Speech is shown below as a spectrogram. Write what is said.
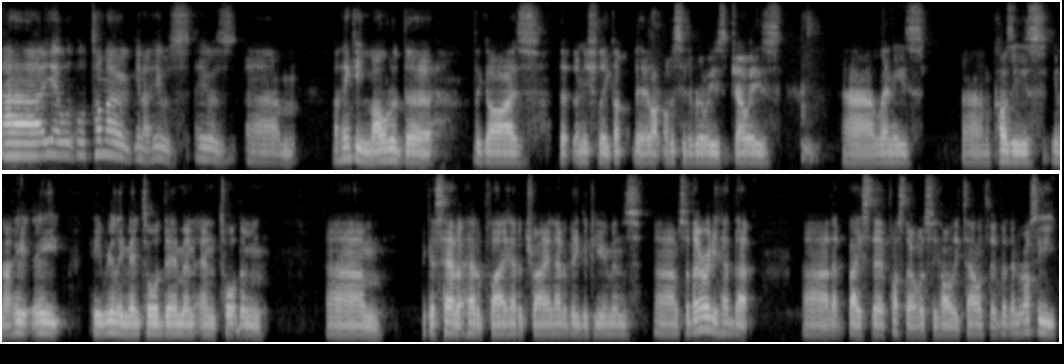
Uh, yeah, well, well, Tomo, you know, he was he was. Um, I think he moulded the the guys that initially got there, like obviously the Ruiz, Joey's, uh, Lenny's, um. You know, he he he really mentored them and, and taught them, um, I guess, how to how to play, how to train, how to be good humans. Um, so they already had that uh, that base there. Plus, they're obviously highly talented. But then Rossi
